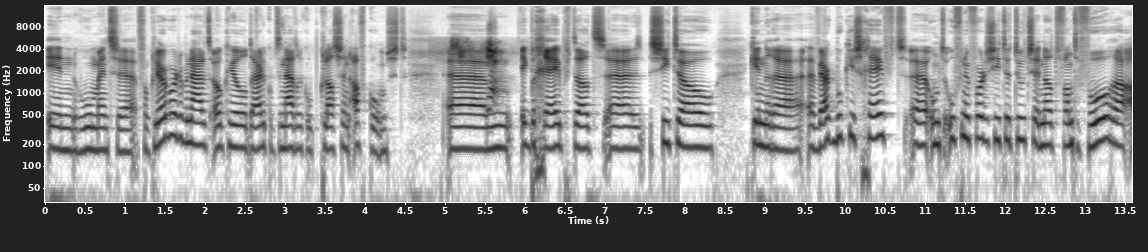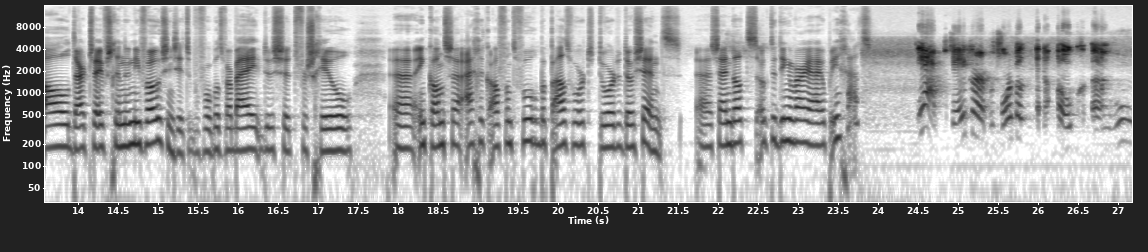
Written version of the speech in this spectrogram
in hoe mensen van kleur worden benaderd, ook heel duidelijk op de nadruk op klasse en afkomst. Um, ja. Ik begreep dat CITO kinderen werkboekjes geeft uh, om te oefenen voor de CITO-toets. En dat van tevoren al daar twee verschillende niveaus in zitten. Bijvoorbeeld waarbij dus het verschil uh, in kansen eigenlijk al van tevoren bepaald wordt door de docent. Zijn dat ook de dingen waar jij op ingaat? Ja, zeker. Bijvoorbeeld en ook uh, hoe,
